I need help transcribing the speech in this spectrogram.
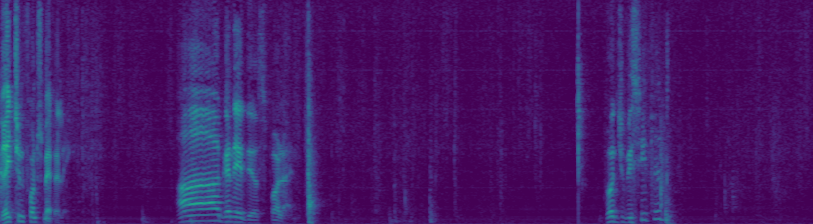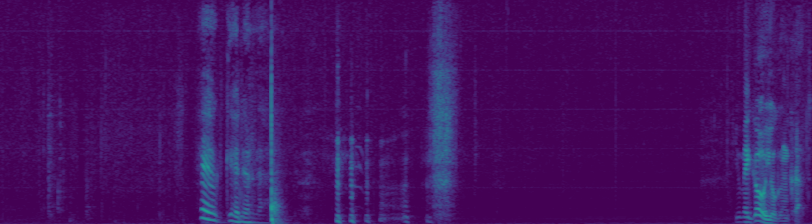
Gretchen von Schmetterling. Ah, gnädiges Fräulein. Won't you be seated? Herr General. You may go, Jugendrat,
